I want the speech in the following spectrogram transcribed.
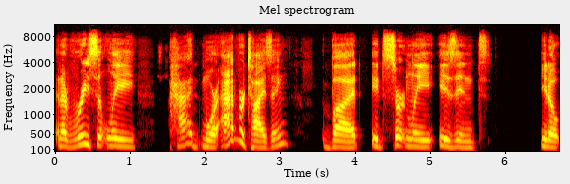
and I've recently had more advertising, but it certainly isn't you know,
